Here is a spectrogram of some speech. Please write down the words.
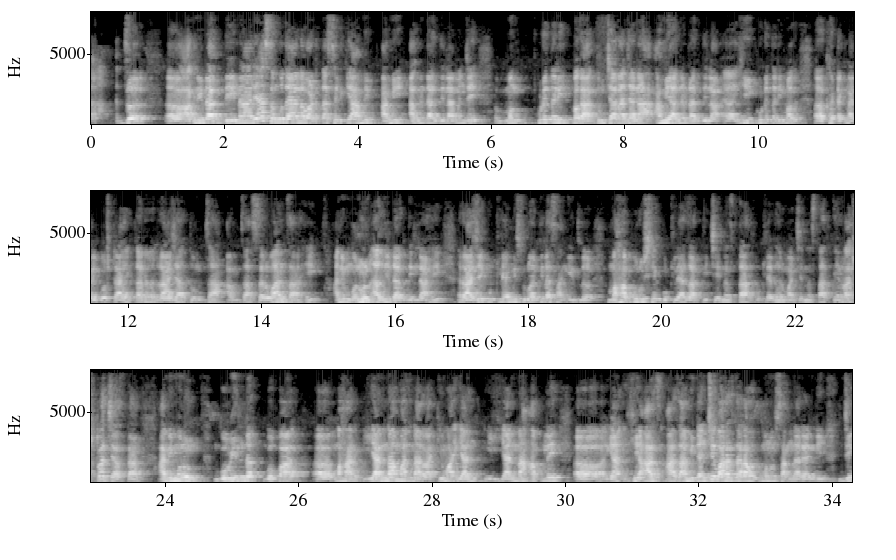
जर अग्निडाग देणाऱ्या समुदायाला वाटत असेल की आम्ही आम्ही अग्निडाग दिला म्हणजे मग कुठेतरी बघा तुमच्या राजाला आम्ही अग्निडाग दिला. ही कुठेतरी मग खटकणारी गोष्ट आहे. कारण राजा तुमचा आमचा सर्वांचा आहे आणि म्हणून अग्निडाग दिला आहे. राजे कुठले मी सुरुवातीला सांगितलं महापुरुष हे कुठल्या जातीचे नसतात कुठल्या धर्माचे नसतात ते राष्ट्राचे असतात. आणि म्हणून गोविंद गोपाळ महार यांना मानणारा किंवा यांना आपले या- हे आज आज आम्ही त्यांचे वारसदार आहोत म्हणून सांगणाऱ्यांनी जे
